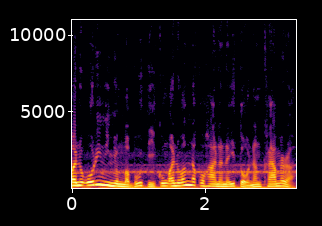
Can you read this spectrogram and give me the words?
Panoorin ninyong mabuti kung ano ang nakuhanan na ito ng camera.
